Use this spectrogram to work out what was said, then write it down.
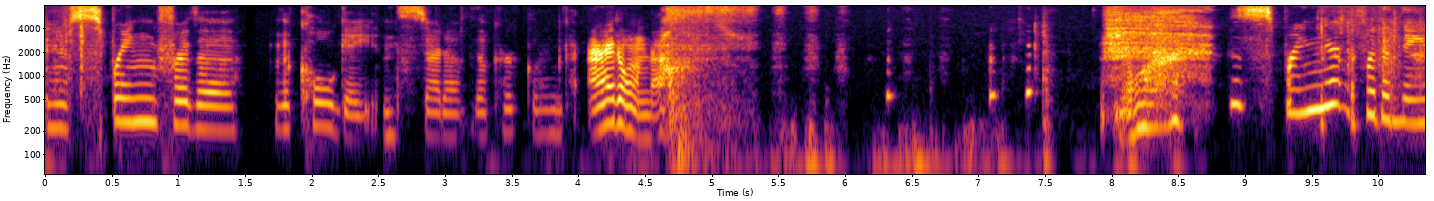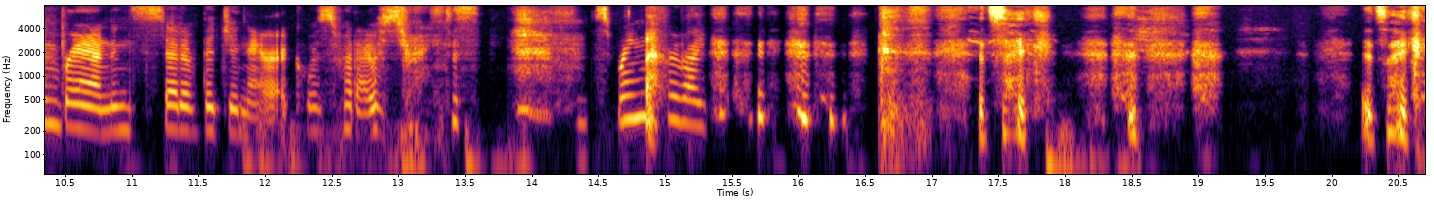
you know, spring for the the Colgate instead of the Kirkland. I don't know. spring for the name brand instead of the generic was what I was trying to say. Spring for like it's like it's like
